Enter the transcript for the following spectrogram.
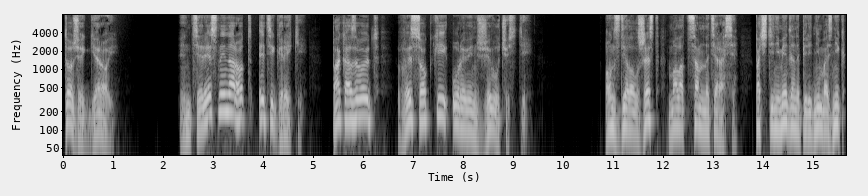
тоже герой. Интересный народ эти греки. Показывают высокий уровень живучести. Он сделал жест молодцам на террасе. Почти немедленно перед ним возник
